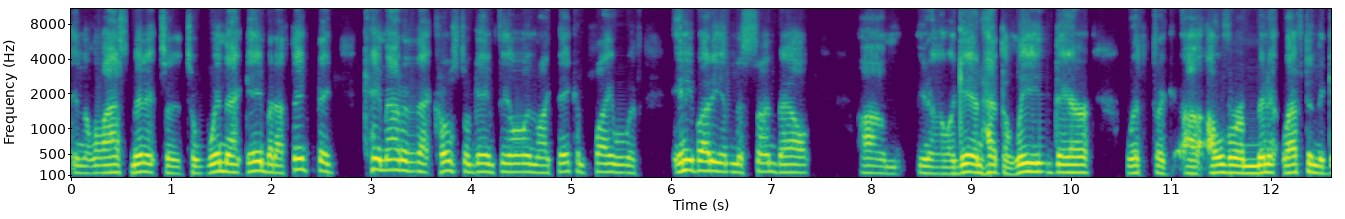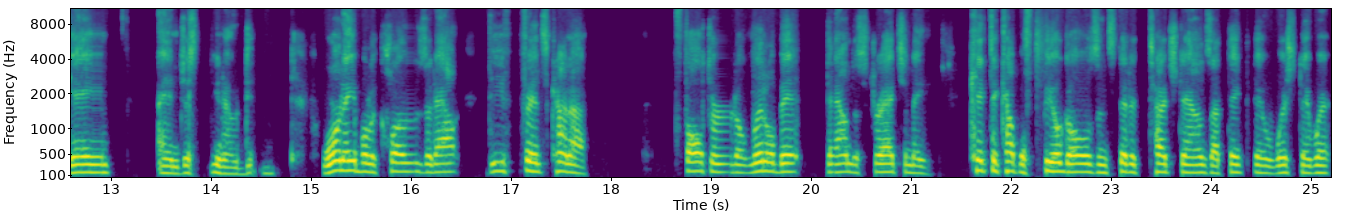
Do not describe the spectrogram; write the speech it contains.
in the last minute to to win that game. But I think they came out of that coastal game feeling like they can play with anybody in the Sun Belt. Um, you know, again, had the lead there with the, uh, over a minute left in the game, and just you know d- weren't able to close it out. Defense kind of faltered a little bit down the stretch, and they kicked a couple field goals instead of touchdowns. I think they wish they were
